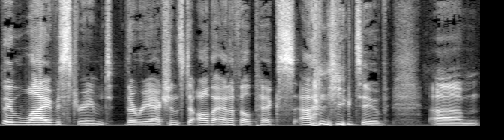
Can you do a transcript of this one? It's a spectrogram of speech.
they live streamed their reactions to all the NFL picks on YouTube. Um,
